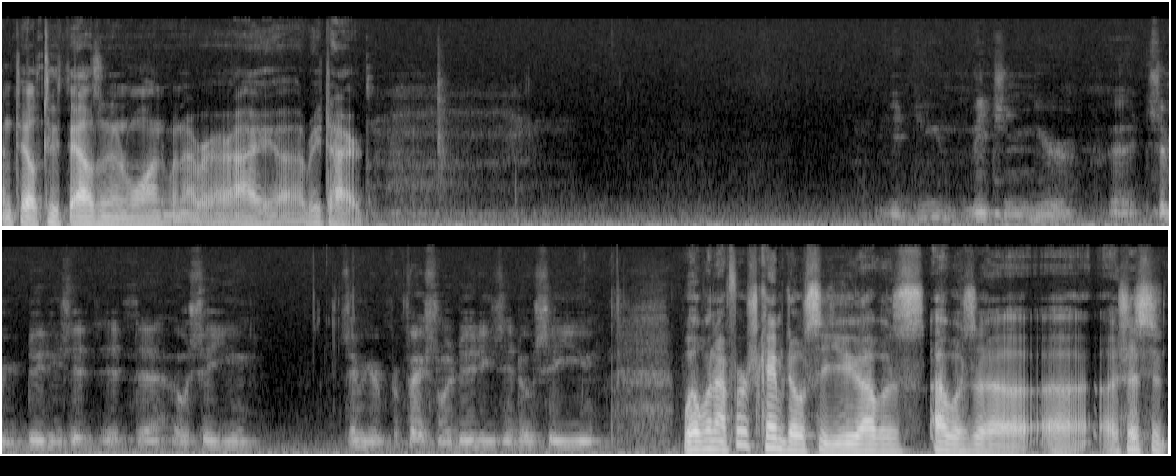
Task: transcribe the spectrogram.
until 2001 whenever I retired. Mention your uh, some of your duties at, at uh, OCU, some of your professional duties at OCU? Well, when I first came to OCU, I was I was a, a assistant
